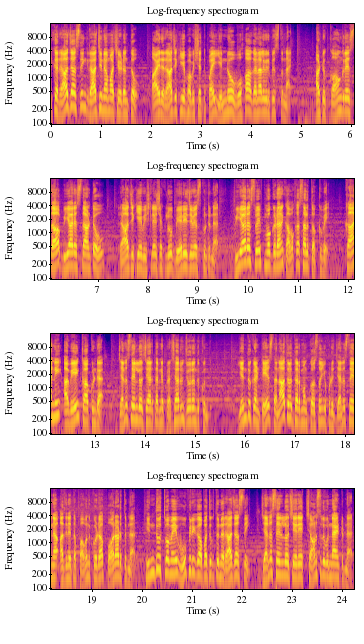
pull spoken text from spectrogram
ఇక రాజా సింగ్ రాజీనామా చేయడంతో ఆయన రాజకీయ భవిష్యత్తుపై ఎన్నో ఊహాగానాలు వినిపిస్తున్నాయి. అటు కాంగ్రెస్ దా బీఆర్ఎస్ దా అంటూ రాజకీయ విశ్లేషకులు బేరీజు వేసుకుంటున్నారు. బీఆర్ఎస్ వైపు మొగ్గడానికి అవకాశాలు తక్కువే. కానీ అవేం కాకుండా జనసేనలో చేరతారని ప్రచారం జోరందుకుంది. ఎందుకంటే సనాతన ధర్మం కోసం ఇప్పుడు జనసేన అధినేత పవన్ కూడా పోరాడుతున్నారు. హిందుత్వమే ఊపిరిగా బతుకుతున్న రాజాసింగ్ జనసేనలో చేరే ఛాన్సులు ఉన్నాయంటున్నారు.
